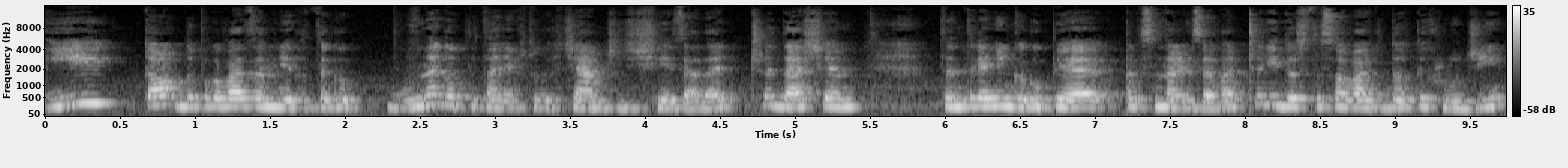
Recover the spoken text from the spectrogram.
I to doprowadza mnie do tego głównego pytania, które chciałam Ci dzisiaj zadać. Czy da się ten trening grupie personalizować, czyli dostosować do tych ludzi,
